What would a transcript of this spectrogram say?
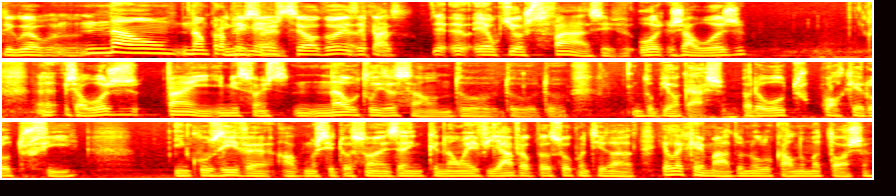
Digo eu. Não, não propriamente. Emissões de CO2, é, aquelas... é, é o que hoje se faz. Já hoje ah, já hoje tem emissões na utilização do, do, do, do biogás para outro, qualquer outro fim inclusive algumas situações em que não é viável pela sua quantidade, ele é queimado no local numa tocha.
